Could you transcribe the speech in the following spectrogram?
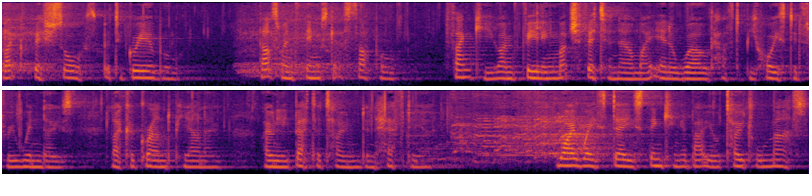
like fish sauce, but agreeable. That's when things get supple. Thank you, I'm feeling much fitter now my inner world has to be hoisted through windows, like a grand piano, only better toned and heftier. Why waste days thinking about your total mass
